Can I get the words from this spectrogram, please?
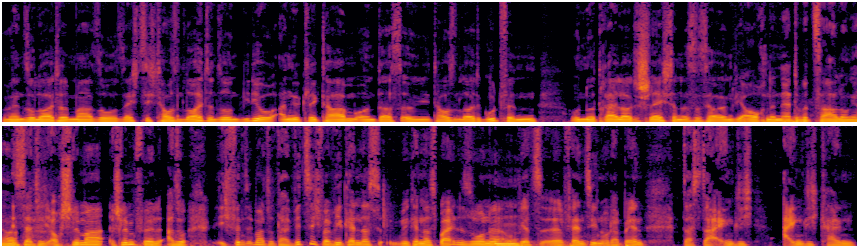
Und wenn so Leute mal so 60.000 Leute in so ein Video angeklickt haben und das irgendwie 1000 Leute gut finden und nur drei Leute schlecht, dann ist es ja irgendwie auch eine nette Bezahlung, ja. ist natürlich auch schlimmer, schlimm für, also ich finde es immer total witzig, weil wir kennen das, wir kennen das beide so, ne, Mhm. ob jetzt äh, Fanzine oder Band, dass da eigentlich eigentlich kein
